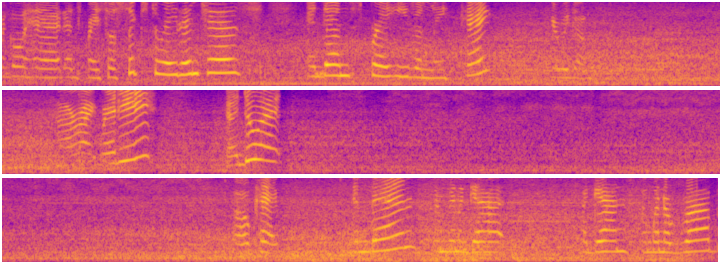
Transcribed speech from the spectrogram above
to go ahead and spray. So six to eight inches and then spray evenly okay? Here we go. All right ready? Gotta do it okay. And then I'm gonna get again I'm gonna rub.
